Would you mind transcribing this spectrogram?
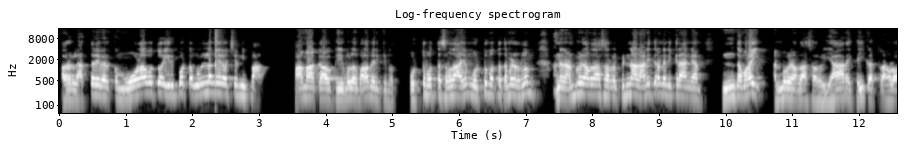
அவர்கள் அத்தனை பேருக்கும் உளவுத்துறை ரிப்போர்ட்டை உள்ளங்கையில் வச்சு நிற்பான் பாமகவுக்கு இவ்வளவு பலம் இருக்கின்றது. ஒட்டுமொத்த சமுதாயம் ஒட்டுமொத்த தமிழர்களும் அண்ணன் அன்புமணி ராமதாஸ் அவர்கள் பின்னால் அணித்திரண்டு நிற்கிறாங்க. இந்த முறை அன்புமணி ராமதாஸ் அவர்கள் யாரை கை கட்டுறாங்களோ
